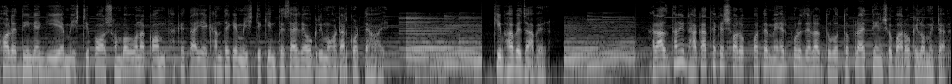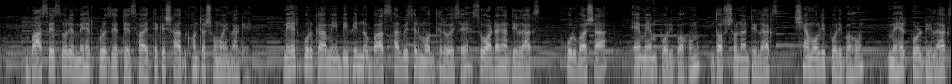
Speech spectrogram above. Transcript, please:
ফলে দিনে গিয়ে মিষ্টি পাওয়ার সম্ভাবনা কম থাকে, তাই এখান থেকে মিষ্টি কিনতে চাইলে অগ্রিম অর্ডার করতে হয়। কীভাবে যাবেন? রাজধানী ঢাকা থেকে সড়কপথে মেহেরপুর জেলার দূরত্ব প্রায় তিনশো বারো কিলোমিটার। বাসে চড়ে মেহেরপুর যেতে ছয় থেকে সাত ঘণ্টা সময় লাগে। মেহেরপুরগামী বিভিন্ন বাস সার্ভিসের মধ্যে রয়েছে Chuadanga deluxe, Purbasha M M পরিবহন, দর্শনা ডিলাক্স, শ্যামলী পরিবহন, মেহেরপুর ডিলাক্স,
